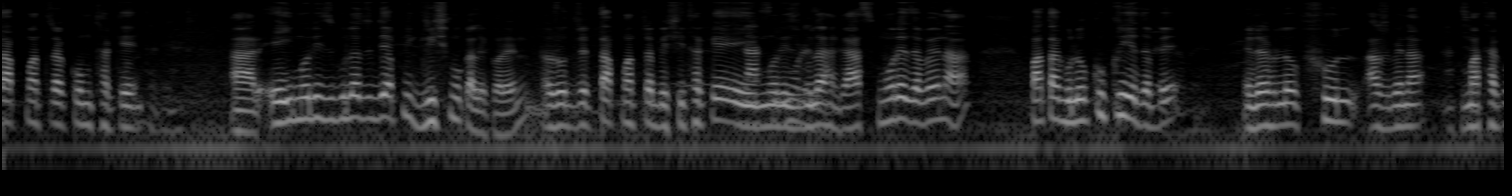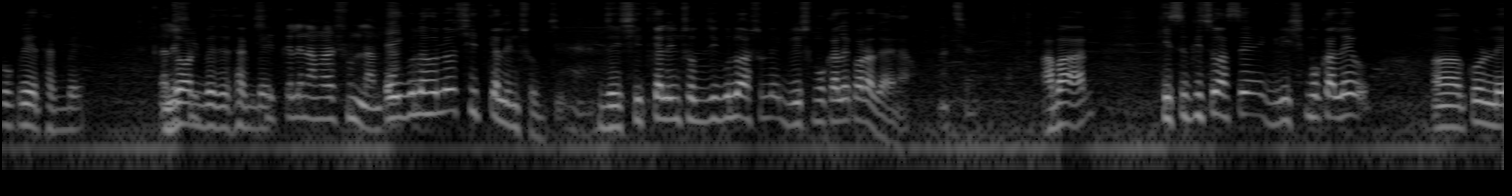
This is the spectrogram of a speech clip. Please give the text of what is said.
তাপমাত্রা কম থাকে। আর এই মরিচগুলা যদি আপনি গ্রীষ্মকালে করেন রৌদ্রের তাপমাত্রা বেশি থাকে এই মরিচগুলা গাছ মরে যাবে না পাতাগুলো কুকড়িয়ে যাবে। এটা হলো ফুল আসবে না আচ্ছা। মাথা কুকড়িয়ে থাকবে। জট বেঁধে থাকবে। শীতকালীন আমরা শুনলাম এইগুলো হলো শীতকালীন সবজি। হ্যাঁ। যে শীতকালীন সবজিগুলো আসলে গ্রীষ্মকালে করা যায় না। আচ্ছা। আবার কিছু কিছু আছে গ্রীষ্মকালেও করলে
